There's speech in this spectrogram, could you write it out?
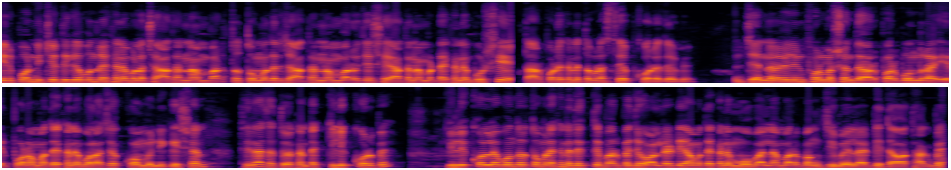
এরপর নিচের দিকে বন্ধুরা এখানে বলেছে আধার নাম্বার, তো তোমাদের যে আধার নাম্বার রয়েছে সেই আধার নাম্বারটা এখানে বসিয়ে তারপর এখানে তোমরা সেভ করে দেবে। জেনারেল ইনফরমেশন দেওয়ার পর বন্ধুরা এরপর আমাদের এখানে বলা আছে কমিউনিকেশন ঠিক আছে? তো এখানটা ক্লিক করবে। ক্লিক করলে বন্ধুরা তোমরা এখানে দেখতে পারবে যে অলরেডি আমাদের এখানে মোবাইল নাম্বার এবং জিমেল আইডি দেওয়া থাকবে,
